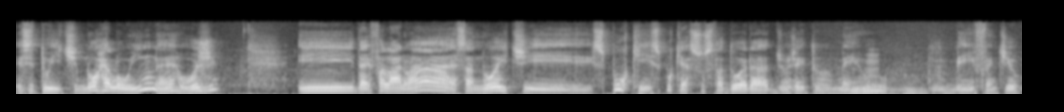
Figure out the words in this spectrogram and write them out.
esse tweet no Halloween, né? Hoje. E daí falaram, ah, essa noite spooky, spooky é assustadora de um jeito meio, Uhum. meio infantil.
